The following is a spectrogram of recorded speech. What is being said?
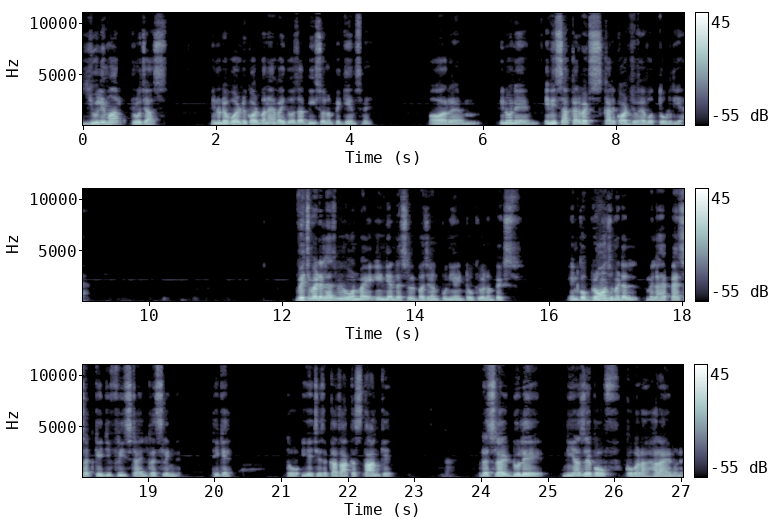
Yulimar Rojas इन्होंने वर्ल्ड रिकॉर्ड बनाया भाई 2020 ओलंपिक गेम्स में। और इन्होंने इनिसा करवेट्स का रिकॉर्ड जो है वो तोड़ दिया है। Which medal has been won by Indian wrestler Bajrang Punia in Tokyo Olympics इनको ब्रॉन्ज मेडल मिला है पैंसठ के जी फ्री स्टाइल रेसलिंग में। ठीक है? तो ये चीज़ है, कजाकिस्तान के रेसलर डुले नियाजेपोफ को बड़ा हराया इन्होंने।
